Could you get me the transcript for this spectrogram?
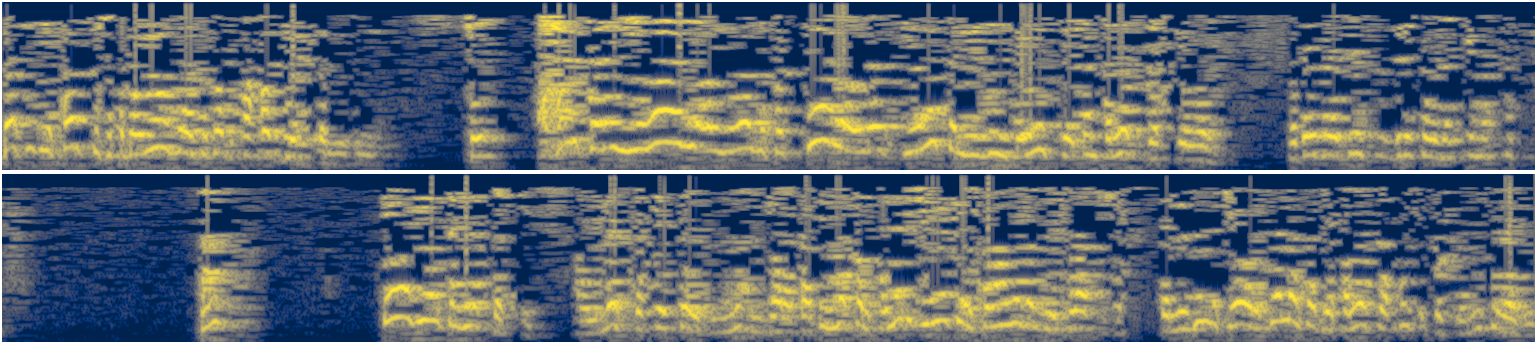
یعنې تاسو د کابل په ښار کې دلته چې تاسو وګورئ چې داسې دي خلک چې په یو ځای کې فقط ډېر تلویزیون چې هر سړی یوازې أو ورځ کې یو تلویزیون ته یو سټیشن ته لس دقیقې وایي نو دی باید درې سوه دقیقې مصرف ها ته لس دقیقې أو لس دقیقې څه برکاتي نقل ته نه شي چې سلام وکړي د اخلاص شي تلویزیون کې یو ورځ نه څه خلاص څه خو څه کوي نه راځي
